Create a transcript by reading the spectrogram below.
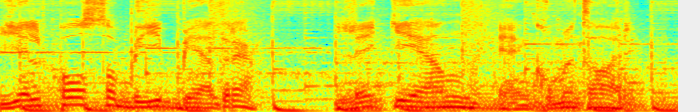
Hjelp oss å bli bedre. Legg igjen en kommentar.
